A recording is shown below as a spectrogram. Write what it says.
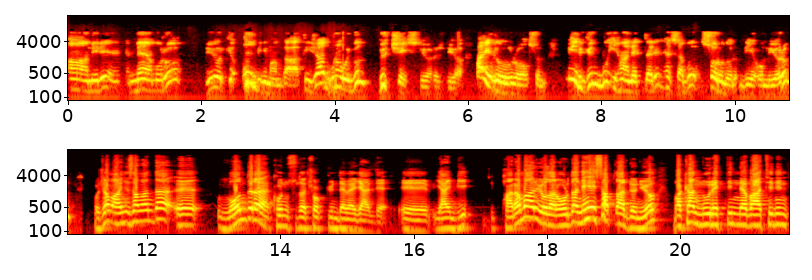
amiri, memuru diyor ki 10 bin imam dağıtacağız buna uygun bütçe istiyoruz diyor. Hayırlı uğurlu olsun. Bir gün bu ihanetlerin hesabı sorulur diye umuyorum. Hocam aynı zamanda e, Londra konusu da çok gündeme geldi. E, yani bir para mı arıyorlar? Orada ne hesaplar dönüyor? Bakan Nurettin Nebati'nin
